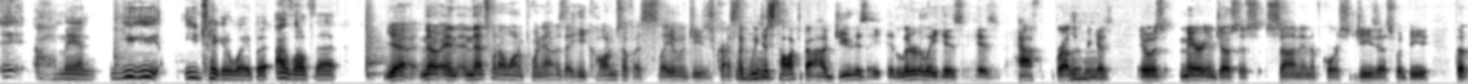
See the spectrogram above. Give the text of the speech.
it, oh man, you you you take it away, but I love that. Yeah, no, and, and that's what I want to point out is that he called himself a slave of Jesus Christ. Like we Mhm. just talked about how Jude is a, it literally his his half brother Mhm. because it was Mary and Joseph's son, and of course Jesus would be the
